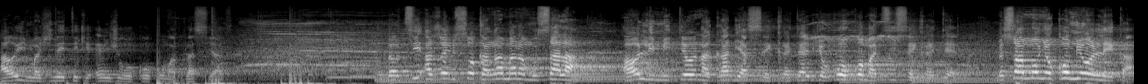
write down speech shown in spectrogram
aoimagine te ke un jour okokoma place ya donc ti azoyebi so kangama na mosala aolimite oyo na grade ya secrétaire. Ke okokoma ti secrétaire. Mais so amoni okomi oleka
